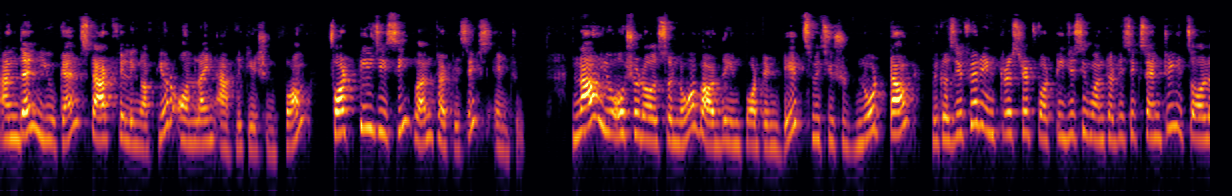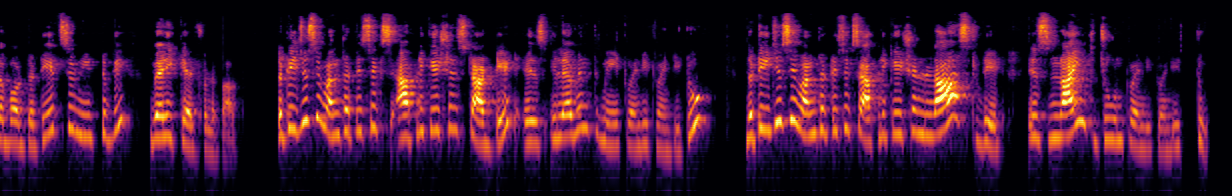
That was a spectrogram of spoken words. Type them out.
and then you can start filling up your online application form for TGC 136 entry. Now you should also know about the important dates which you should note down because if you're interested for TGC 136 entry, it's all about the dates you need to be very careful about. The TGC 136 application start date is 11th May 2022. The TGC 136 application last date is 9th June 2022.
